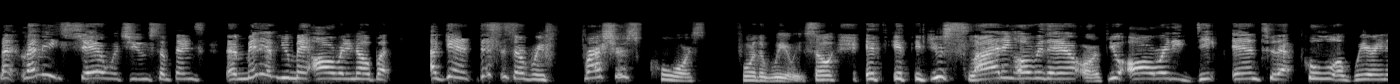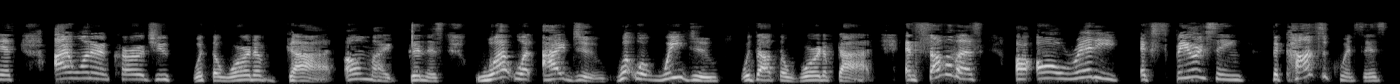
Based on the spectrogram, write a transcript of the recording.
Let, let me share with you some things that many of you may already know, but again, this is a refresher's course for the weary. So if, if, if you're sliding over there or if you're already deep into that pool of weariness, I want to encourage you with the word of God. Oh my goodness. What would I do? What would we do without the word of God? And some of us are already experiencing the consequences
